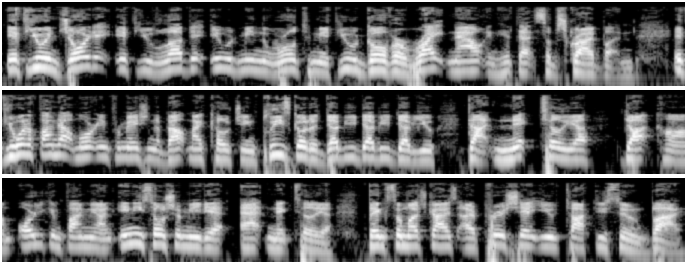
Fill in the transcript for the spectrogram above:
If you enjoyed it, if you loved it, it would mean the world to me if you would go over right now and hit that subscribe button. If you want to find out more information about my coaching, please go to www.nicktillia.com or you can find me on any social media at Nick Tillia. Thanks so much guys. I appreciate you. Talk to you soon. Bye.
